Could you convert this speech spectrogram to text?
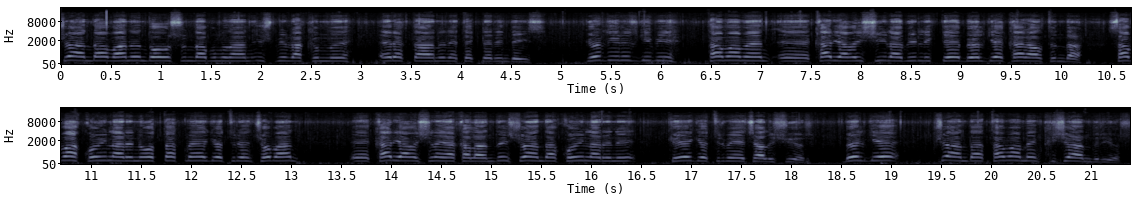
Şu anda Van'ın doğusunda bulunan 3000 rakımlı Erek Dağı'nın eteklerindeyiz. Gördüğünüz gibi tamamen e, kar yağışıyla birlikte bölge kar altında. Sabah koyunlarını otlatmaya götüren çoban e, kar yağışına yakalandı. Şu anda koyunlarını köye götürmeye çalışıyor. Bölge şu anda tamamen kışı andırıyor.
